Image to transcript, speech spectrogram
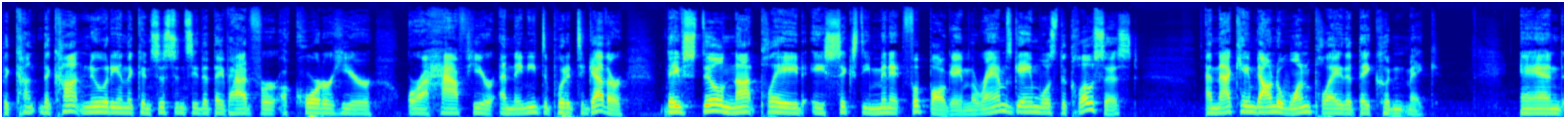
the con- the continuity and the consistency that they've had for a quarter here or a half here and they need to put it together. They've still not played a 60-minute football game. The Rams game was the closest and that came down to one play that they couldn't make. And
